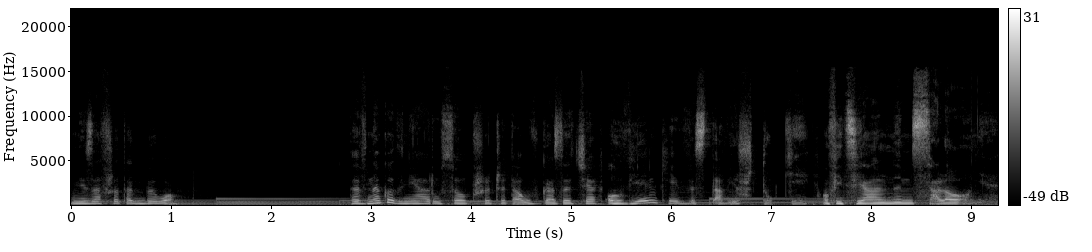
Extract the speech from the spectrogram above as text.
nie zawsze tak było. Pewnego dnia Rousseau przeczytał w gazecie o wielkiej wystawie sztuki, oficjalnym salonie.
